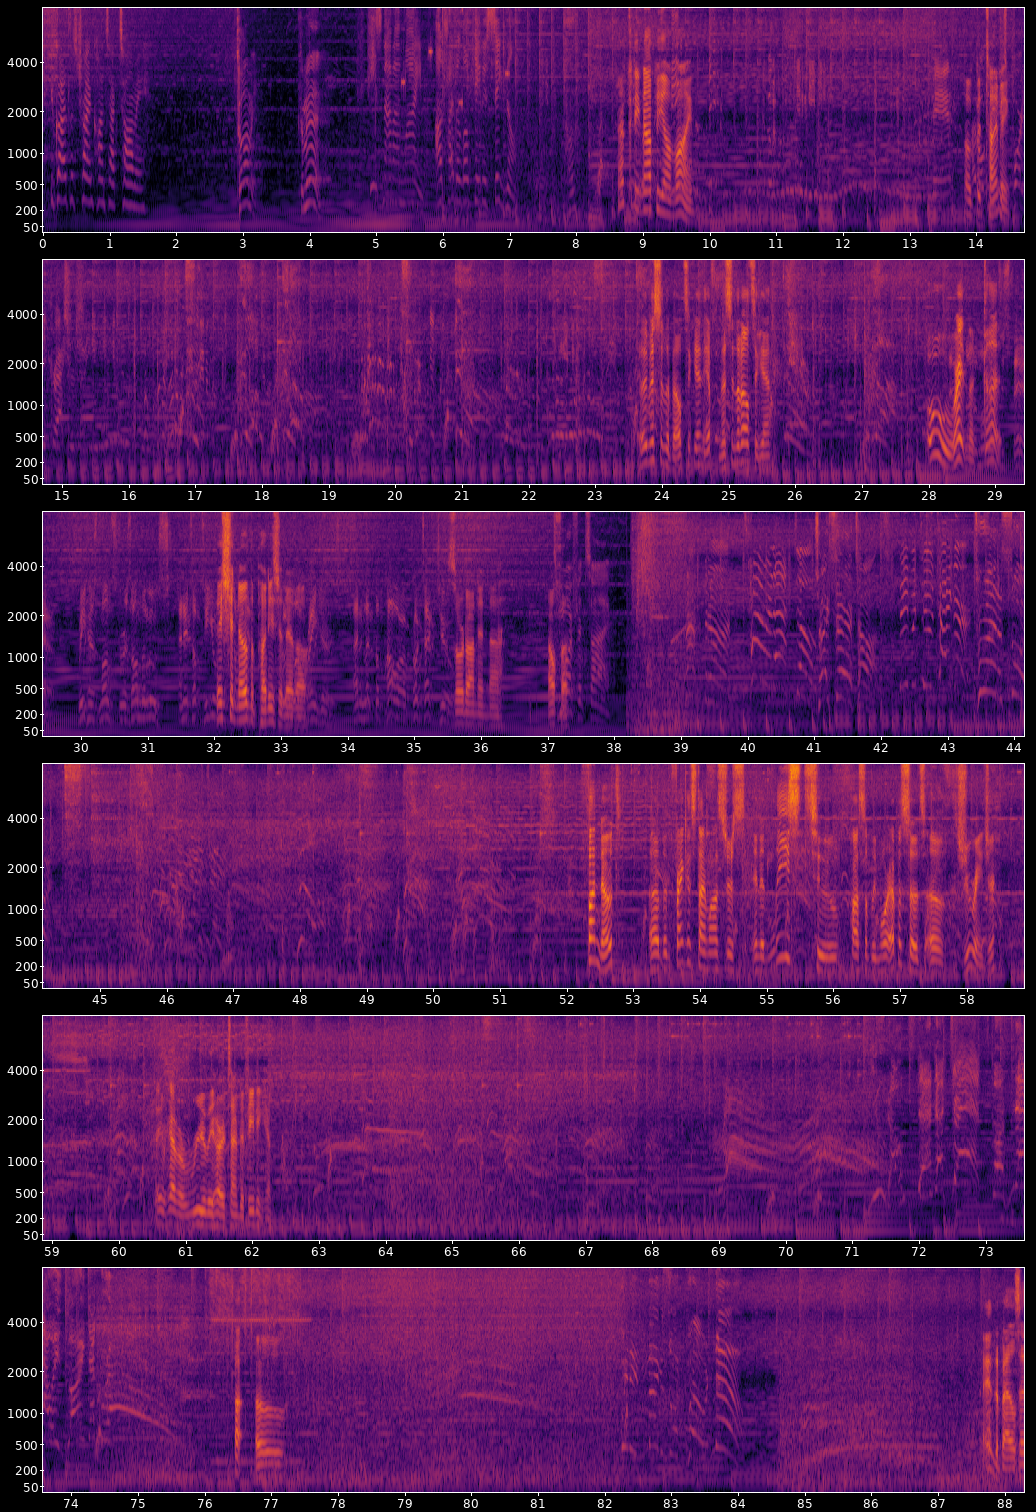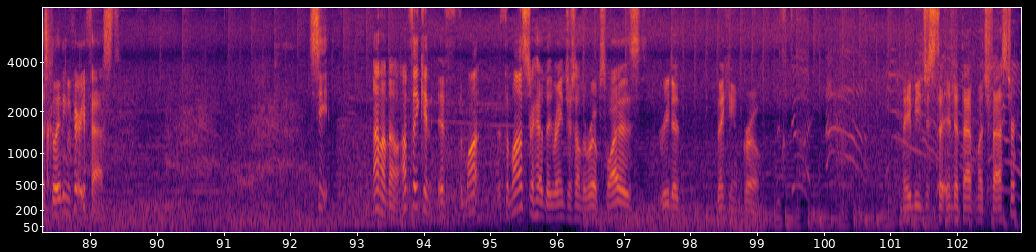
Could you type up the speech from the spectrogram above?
You guys, let's try and contact Tommy. Tommy, come in. He's not online. I'll try to locate his signal. Huh? How could he not be online? Man, Oh, I good don't need timing. These Party crashers. Are they missing the belts again? Yep, missing the belts again. Oh, right in the gut. Rita's monster is on the loose, and it's up to you They should know the putties are there, though. And let the power protect you. Zordon and uh, Alpha. Morphin time. Pterodactyl! Triceratops! Saber-tooth tiger! Tyrannosaurus! Fun note: uh, the Frankenstein monsters in at least two, possibly more episodes of Zyuranger. They have a really hard time defeating him. You don't We need Megazord power now! And the battle's escalating very fast. See, I don't know. I'm thinking if the mon- if the monster had the Rangers on the ropes, why is Rita making him grow? Let's do it! Ah! Maybe just to end it that much faster?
